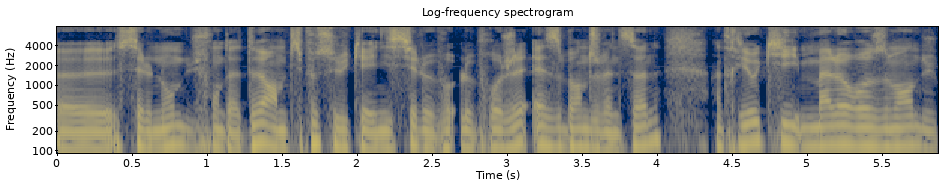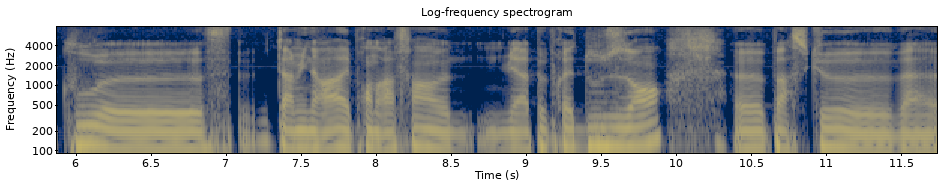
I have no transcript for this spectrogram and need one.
euh, c'est le nom du fondateur, un petit peu celui qui a initié le, projet, Esborn Svensson, un trio qui malheureusement du coup euh, terminera et prendra fin euh, il y a à peu près 12 ans, parce que bah,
